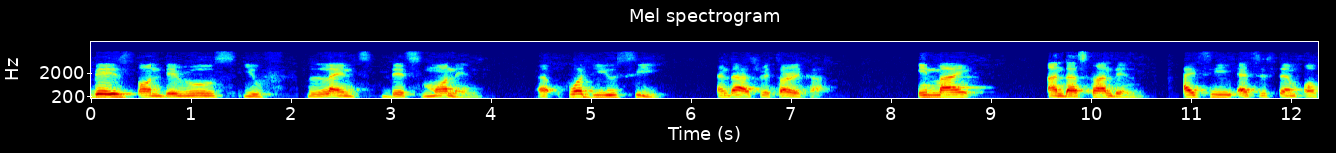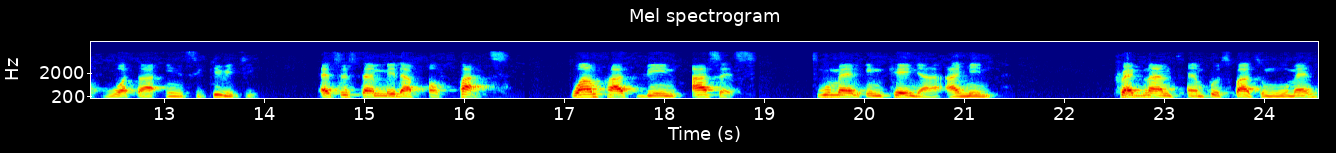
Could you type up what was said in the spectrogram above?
based on the rules you've learned this morning, uh, what do you see? And that's rhetorical. In my understanding, I see a system of water insecurity, a system made up of parts. One part being access. Women in Kenya, I mean, pregnant and postpartum women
